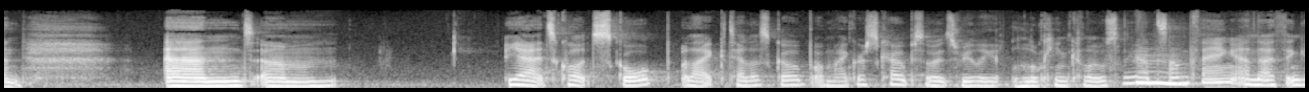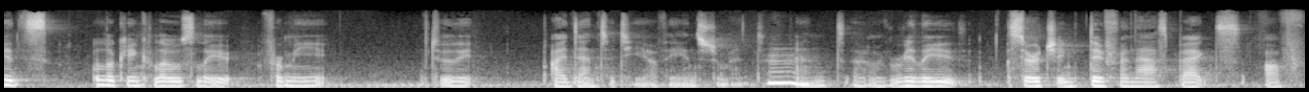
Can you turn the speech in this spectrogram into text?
And and um, yeah, it's called scope, like telescope or microscope. So it's really looking closely at something, and I think it's looking closely for me to the identity of the instrument and uh, really searching different aspects of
